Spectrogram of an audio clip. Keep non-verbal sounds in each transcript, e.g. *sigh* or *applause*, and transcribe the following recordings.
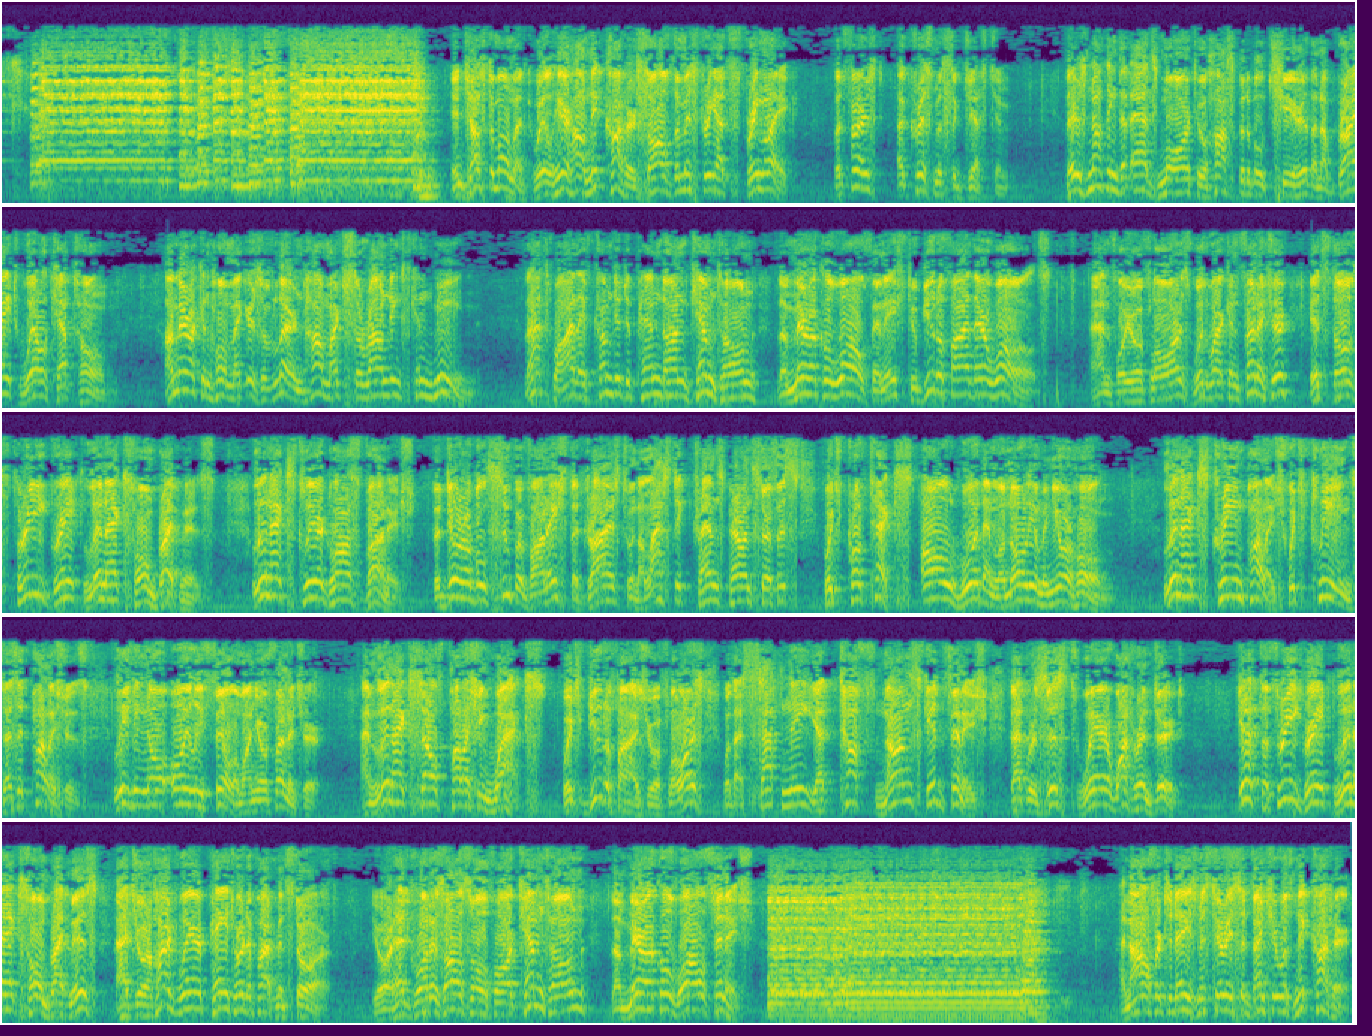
In just a moment, we'll hear how Nick Carter solved the mystery at Spring Lake. But first, a Christmas suggestion. There's nothing that adds more to hospitable cheer than a bright, well-kept home. American homemakers have learned how much surroundings can mean. That's why they've come to depend on Chemtone, the miracle wall finish, to beautify their walls. And for your floors, woodwork, and furniture, it's those three great Linx home brighteners. Linx Clear Gloss Varnish, the durable super varnish that dries to an elastic, transparent surface which protects all wood and linoleum in your home. Linx Cream Polish, which cleans as it polishes, leaving no oily film on your furniture. And Linx Self-Polishing Wax, which beautifies your floors with a satiny yet tough non-skid finish that resists wear, water, and dirt. Get the three great Linx home brighteners at your hardware, paint, or department store. Your headquarters also for Chemtone, the miracle wall finish. And now for today's mysterious adventure with Nick Carter.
